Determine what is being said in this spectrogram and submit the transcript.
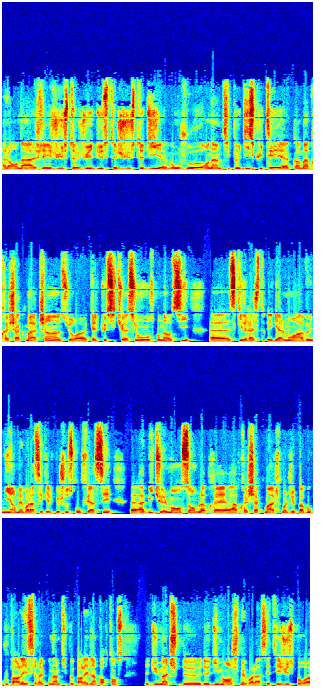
Alors on a, je l'ai juste, je lui ai juste, juste dit euh, bonjour. On a un petit peu discuté, euh, comme après chaque match, hein, sur euh, quelques situations, ce qu'on a aussi, ce qu'il reste également à venir. Mais voilà, c'est quelque chose qu'on fait assez habituellement ensemble après après chaque match. Moi, j'ai pas beaucoup parlé. C'est vrai qu'on a un petit peu parlé de l'importance du match de, de, dimanche, mais voilà, c'était juste pour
